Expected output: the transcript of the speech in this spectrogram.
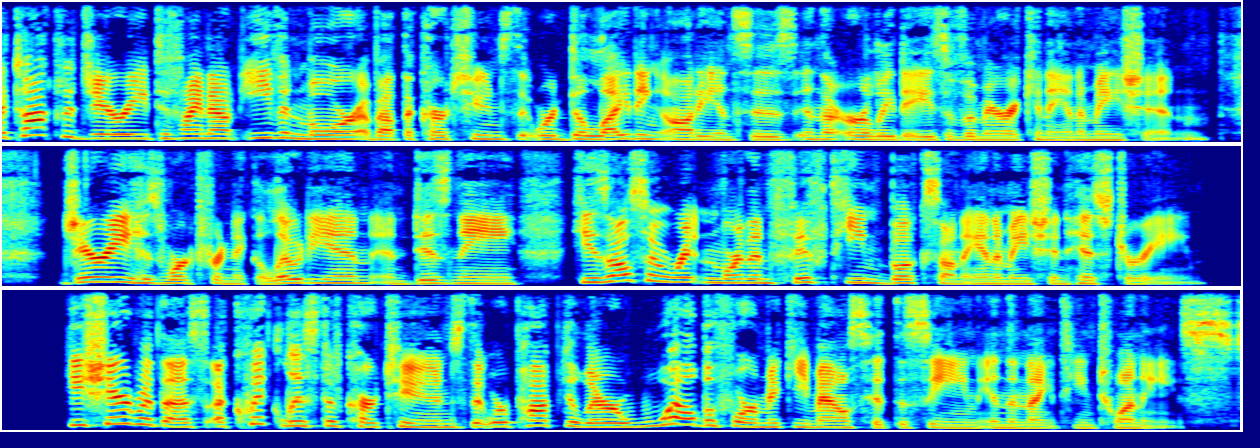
I talked with Jerry to find out even more about the cartoons that were delighting audiences in the early days of American animation. Jerry has worked for Nickelodeon and Disney. He's also written more than 15 books on animation history. He shared with us a quick list of cartoons that were popular well before Mickey Mouse hit the scene in the 1920s.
